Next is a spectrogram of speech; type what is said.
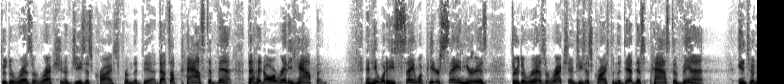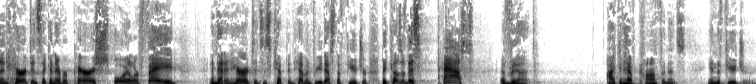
through the resurrection of Jesus Christ from the dead. That's a past event that had already happened. And he, what he's saying, what Peter's saying here is through the resurrection of Jesus Christ from the dead, this past event into an inheritance that can never perish, spoil, or fade. And that inheritance is kept in heaven for you. That's the future. Because of this past event, I can have confidence in the future.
